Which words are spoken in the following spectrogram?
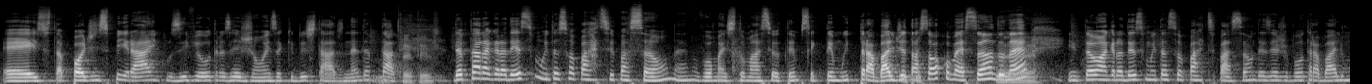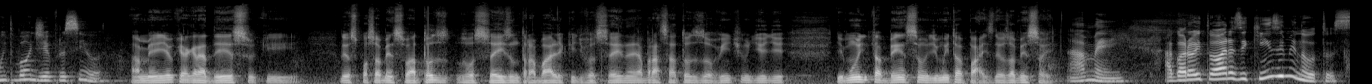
é, isso tá, pode inspirar, inclusive, outras regiões aqui do estado, né, deputado? Com certeza. Deputado, agradeço muito a sua participação, né? Não vou mais tomar seu tempo, sei que tem muito trabalho, o dia está só começando, né? é. né? Então, agradeço muito a sua participação, desejo bom trabalho e muito bom dia para o senhor. Amém, eu que agradeço, que Deus possa abençoar todos vocês no trabalho aqui de vocês, né? Abraçar todos os ouvintes, um dia de de muita bênção e de muita paz. Deus abençoe. Amém. Agora 8 horas e 15 minutos.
